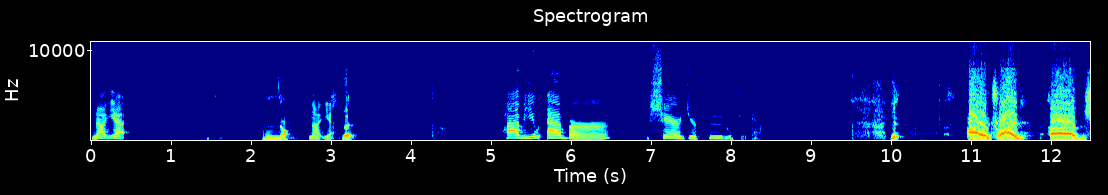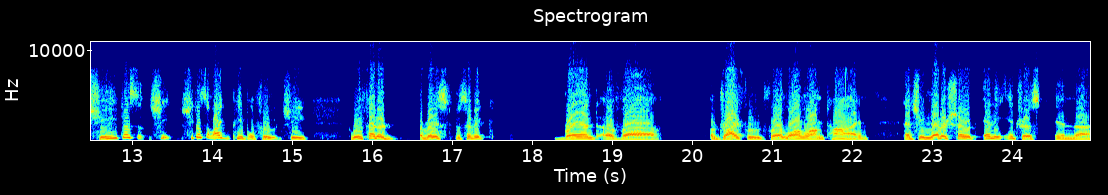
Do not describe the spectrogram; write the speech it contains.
not yet. no. Not yet. Have you ever shared your food with your cat? I have tried. Uh, she doesn't. She she doesn't like people food. She we fed her a very specific brand of uh, of dry food for a long, long time, and she never showed any interest in uh,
